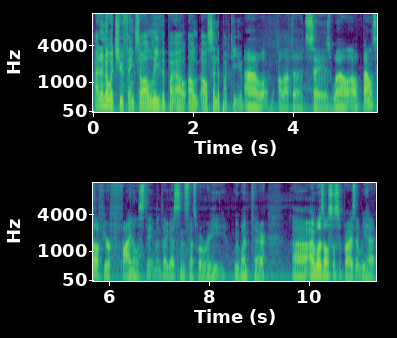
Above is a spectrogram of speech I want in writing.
I don't know what you think, so I'll leave the puck. I'll I'll, I'll send the puck to you. Uh, well, a lot to say as well. I'll bounce off your final statement, I guess, since that's where we we went there. Uh, I was also surprised that we had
